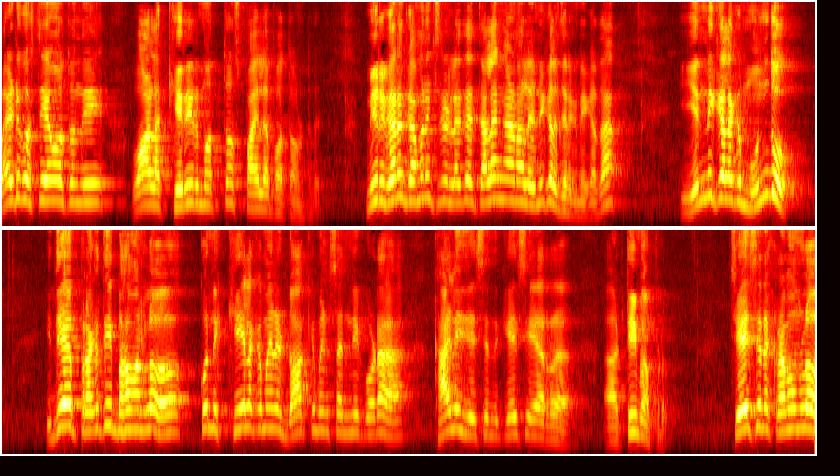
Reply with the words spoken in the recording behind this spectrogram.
బయటకు వస్తే ఏమవుతుంది? వాళ్ళ కెరీర్ మొత్తం స్పాయిల్ అయిపోతూ ఉంటుంది. మీరు కనుక గమనించినట్లయితే తెలంగాణలో ఎన్నికలు జరిగినాయి కదా? ఎన్నికలకు ముందు ఇదే ప్రగతి భవన్లో కొన్ని కీలకమైన డాక్యుమెంట్స్ అన్నీ కూడా ఖాళీ చేసింది కేసీఆర్ టీం అప్పుడు. చేసిన క్రమంలో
